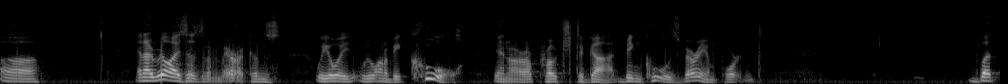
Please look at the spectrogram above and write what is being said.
uh, and I realize as Americans, we always we want to be cool in our approach to God. Being cool is very important. But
